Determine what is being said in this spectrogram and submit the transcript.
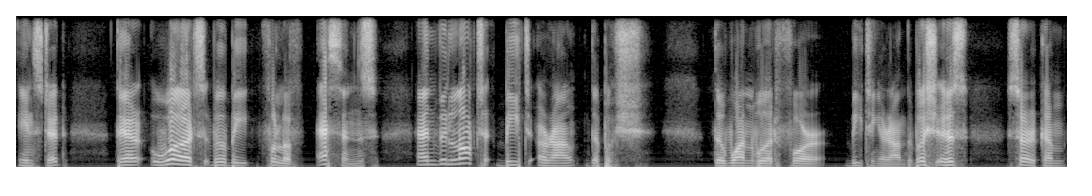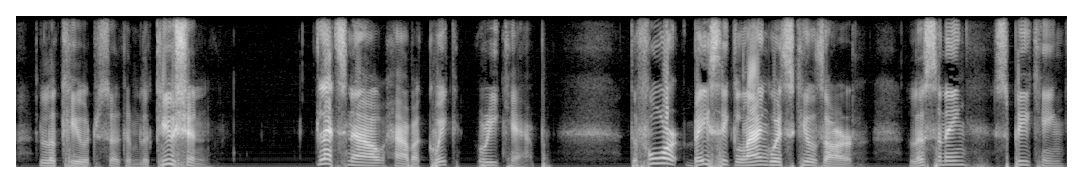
Instead, their words will be full of essence and will not beat around the bush. The one word for beating around the bush is circumlocute, circumlocution. Let's now have a quick recap. The four basic language skills are listening, speaking,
